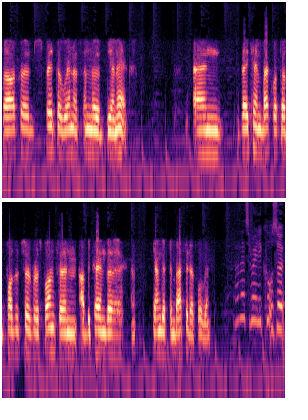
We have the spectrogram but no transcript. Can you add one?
So I could spread the awareness in the BMX. And they came back with a positive response, and I became the youngest ambassador for them. Oh, that's really cool. So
